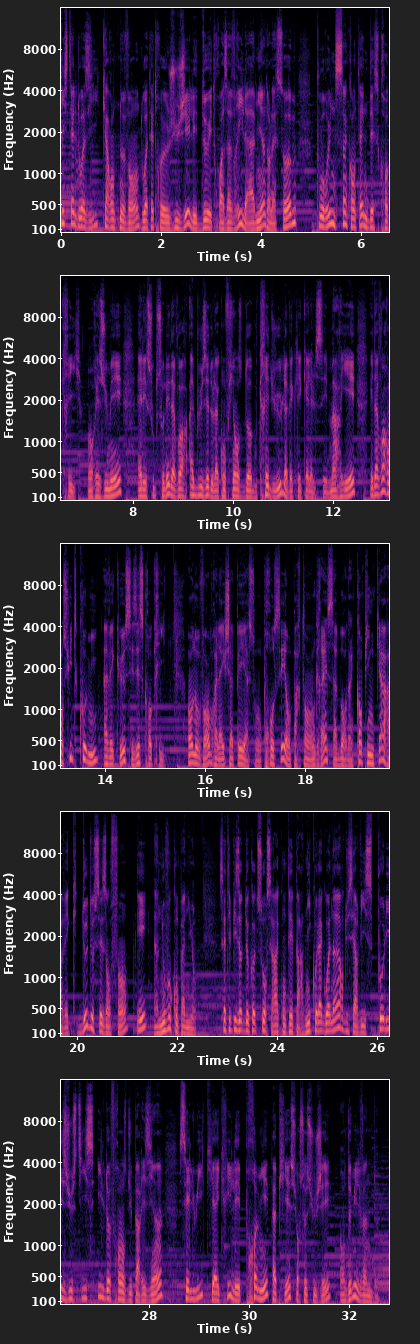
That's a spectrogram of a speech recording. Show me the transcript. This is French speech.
Christelle Doisy, 49 ans, doit être jugée les 2 et 3 avril à Amiens dans la Somme pour une cinquantaine d'escroqueries. En résumé, elle est soupçonnée d'avoir abusé de la confiance d'hommes crédules avec lesquels elle s'est mariée et d'avoir ensuite commis avec eux ces escroqueries. En novembre, elle a échappé à son procès en partant en Grèce à bord d'un camping-car avec deux de ses enfants et un nouveau compagnon. Cet épisode de Code Source est raconté par Nicolas Guanard du service Police-Justice Île-de-France du Parisien. C'est lui qui a écrit les premiers papiers sur ce sujet en 2022.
